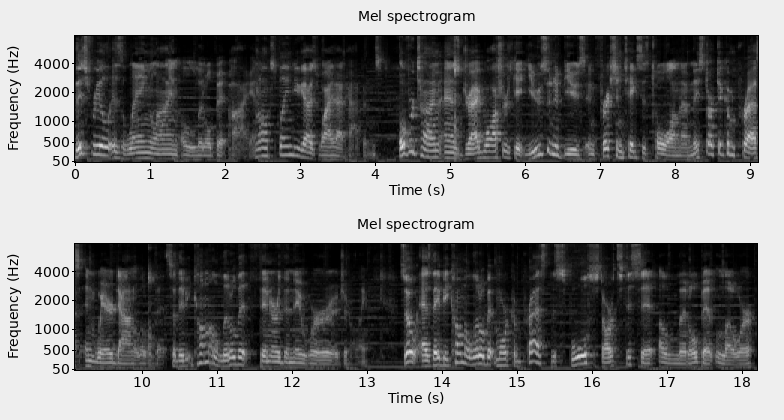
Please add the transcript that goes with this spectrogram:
This reel is laying line a little bit high, and I'll explain to you guys why that happens. Over time, as drag washers get used and abused and friction takes its toll on them, they start to compress and wear down a little bit, so they become a little bit thinner than they were originally. So as they become a little bit more compressed, the spool starts to sit a little bit lower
